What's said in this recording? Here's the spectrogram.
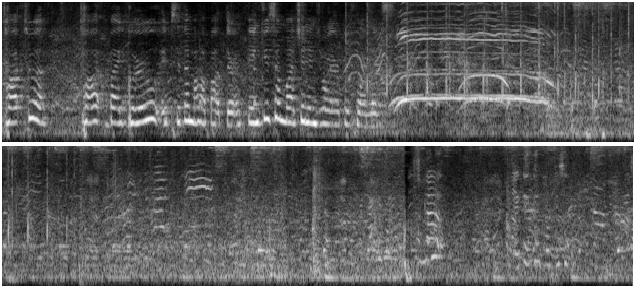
taught, to, a, taught by Guru Ipsita Mahapatra. Thank you so much and enjoy our performance.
